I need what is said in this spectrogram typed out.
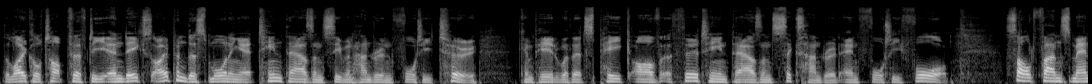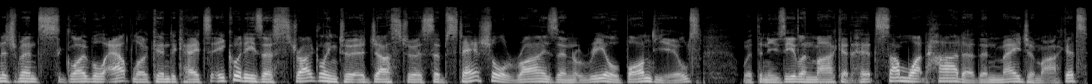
The local top 50 index opened this morning at 10,742, compared with its peak of 13,644. Salt Funds Management's global outlook indicates equities are struggling to adjust to a substantial rise in real bond yields with the New Zealand market hit somewhat harder than major markets,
